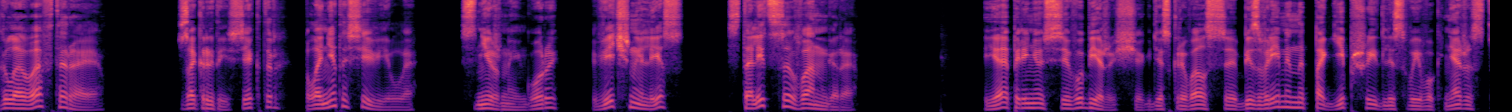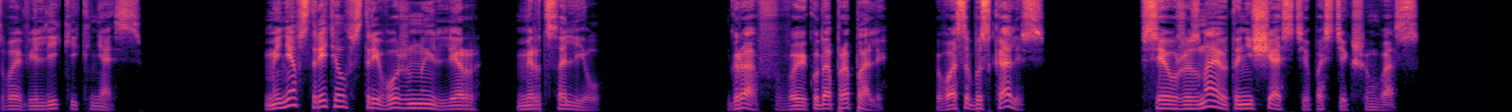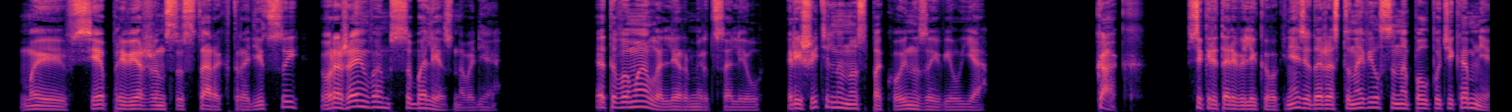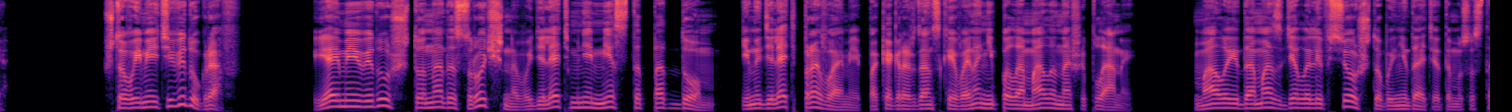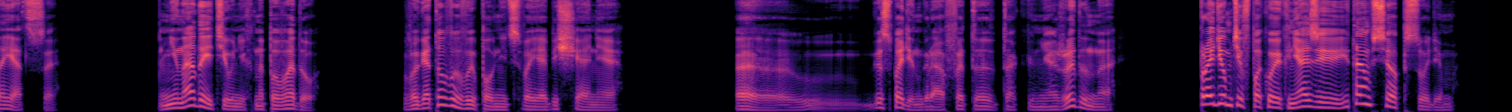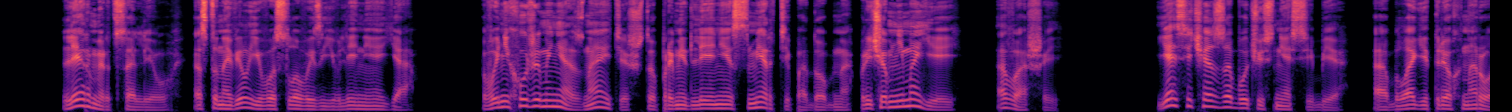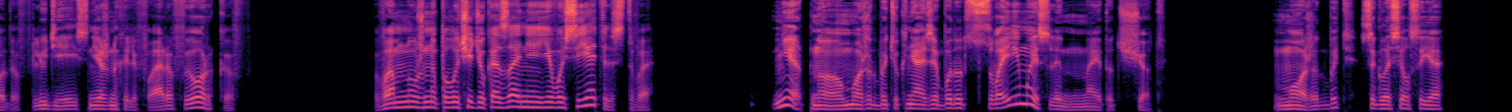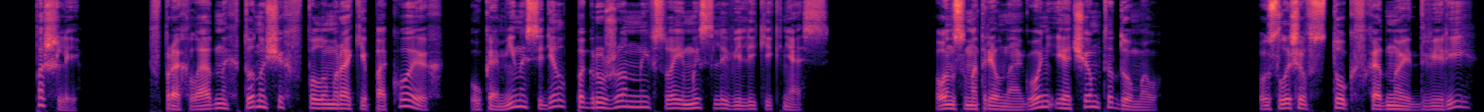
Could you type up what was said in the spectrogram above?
Глава вторая. Закрытый сектор, планета Севилла, снежные горы, вечный лес, столица Вангара. Я перенесся в убежище, где скрывался безвременно погибший для своего княжества великий князь. Меня встретил встревоженный Лер Мерцалил. «Граф, вы куда пропали? Вас обыскались? Все уже знают о несчастье, постигшем вас». Мы, все приверженцы старых традиций, выражаем вам соболезнования. Этого мало, Лер Мерцалил, решительно, но спокойно заявил я. Как? Секретарь великого князя даже остановился на полпути ко мне. Что вы имеете в виду, граф? Я имею в виду, что надо срочно выделять мне место под дом и наделять правами, пока гражданская война не поломала наши планы. Малые дома сделали все, чтобы не дать этому состояться. Не надо идти у них на поводу. Вы готовы выполнить свои обещания? Э, господин граф, это так неожиданно. Пройдемте в покой князя, и там все обсудим. Лермер цалил, остановил его слово изъявления я. Вы не хуже меня знаете, что промедление смерти подобно, причем не моей, а вашей. Я сейчас забочусь не о себе, а о благе трех народов — людей, снежных эльфаров и орков. Вам нужно получить указание его сиятельства? Нет, но, может быть, у князя будут свои мысли на этот счет. Может быть, — согласился я. Пошли. В прохладных, тонущих в полумраке покоях у камина сидел погруженный в свои мысли великий князь. Он смотрел на огонь и о чем-то думал. Услышав стук входной двери,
